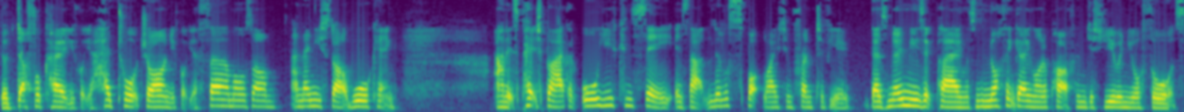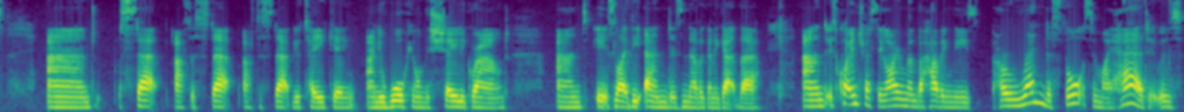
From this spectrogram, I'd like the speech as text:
your duffel coat, you've got your head torch on, you've got your thermals on, and then you start walking. and it's pitch black and all you can see is that little spotlight in front of you. There's no music playing. There's nothing going on apart from just you and your thoughts. And step after step after step you're taking and you're walking on this shaly ground and it's like the end is never going to get there. And it's quite interesting. I remember having these horrendous thoughts in my head. It was,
